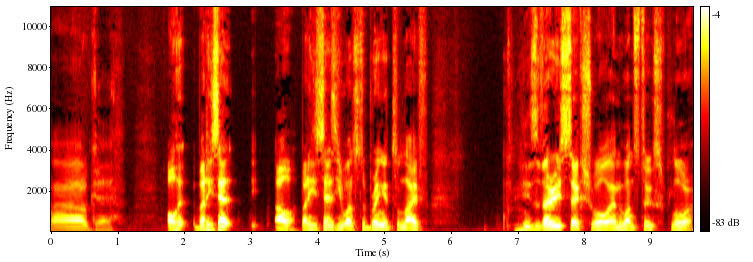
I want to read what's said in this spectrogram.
Uh, okay. Oh, but he said, oh, but he says he wants to bring it to life. He's very sexual and wants to explore.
